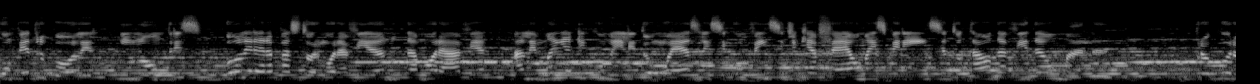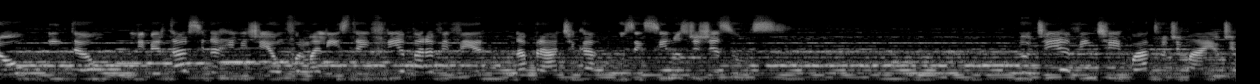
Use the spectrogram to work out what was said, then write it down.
com Pedro Boller, em Londres. Boller era pastor moraviano da Morávia, Alemanha, e com ele Dom Wesley se convence de que a fé é uma experiência total da vida humana. Procurou, então, libertar-se da religião formalista e fria para viver, na prática, os ensinos de Jesus. No dia 24 de maio de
